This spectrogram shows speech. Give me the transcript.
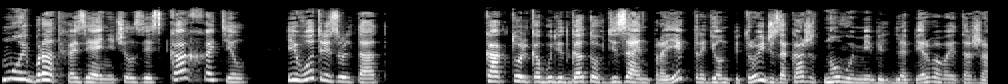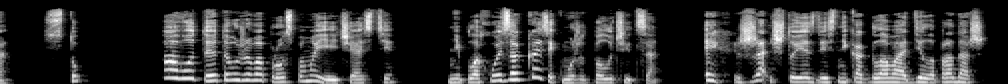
Мой брат хозяйничал здесь как хотел. И вот результат. Как только будет готов дизайн-проект, Родион Петрович закажет новую мебель для первого этажа. Стоп. А вот это уже вопрос по моей части. Неплохой заказик может получиться. Эх, жаль, что я здесь не как глава отдела продаж.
